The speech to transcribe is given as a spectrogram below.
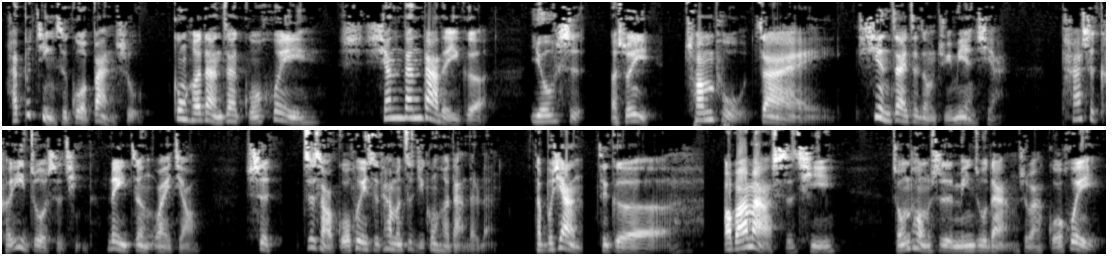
还不仅是过半数，共和党在国会相当大的一个优势啊，所以川普在现在这种局面下，他是可以做事情的，内政外交是至少国会是他们自己共和党的人，他不像这个奥巴马时期，总统是民主党是吧？国会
